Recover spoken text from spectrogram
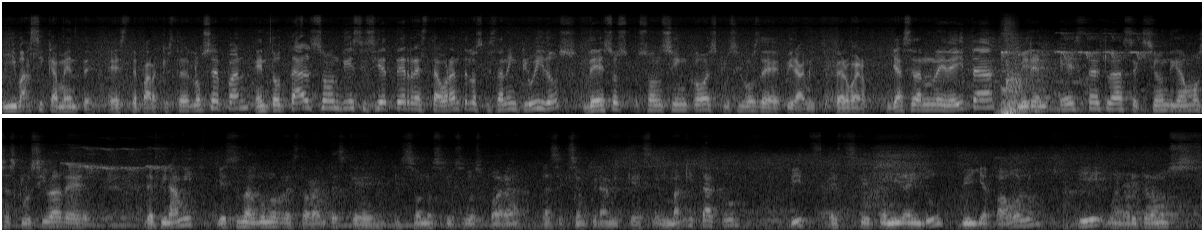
y básicamente, este, para que ustedes lo sepan, en total son 17 restaurantes los que están incluidos, de esos son cinco exclusivos de Pyramid. Pero bueno, ya se dan una ideita. Miren, esta es la sección, digamos, exclusiva de, de Pyramid y estos son algunos restaurantes que son exclusivos para la sección Pyramid, que es el Maki Taco, Beats, este es comida hindú, Villa Paolo y bueno, ahorita vamos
